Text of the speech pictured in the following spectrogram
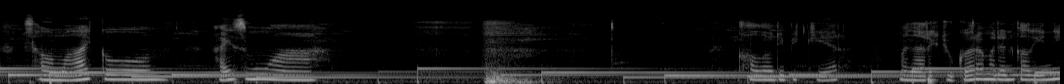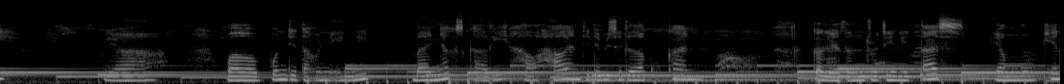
Assalamualaikum. Hai semua. Kalau dipikir Menarik juga Ramadan kali ini. Ya Walaupun di tahun ini Banyak sekali hal-hal yang tidak bisa dilakukan. Kegiatan rutinitas Yang mungkin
